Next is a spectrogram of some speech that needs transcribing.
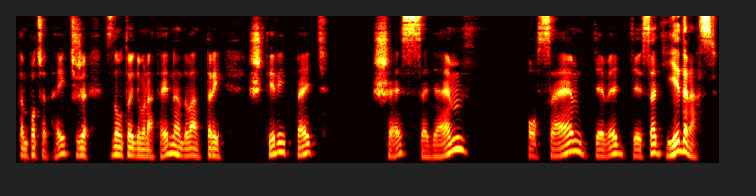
ten počet, hej? Čiže znovu to ideme na to 1, 2, 3, 4, 5, 6, 7, 8, 9, 10, 11.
